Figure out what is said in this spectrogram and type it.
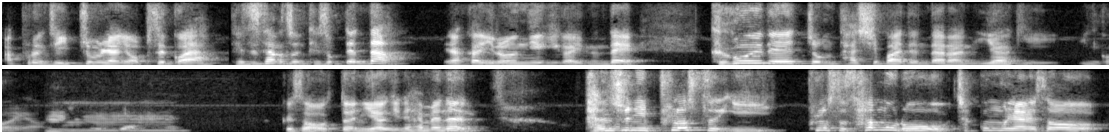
앞으로 이제 입주 물량이 없을 거야. 대세 상승 계속된다. 약간 이런 얘기가 있는데 그거에 대해 좀 다시 봐야 된다라는 이야기인 거예요. 음, 그래서 어떤 이야기냐 하면은 단순히 플러스 2, 플러스 3으로 착공 물량에서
